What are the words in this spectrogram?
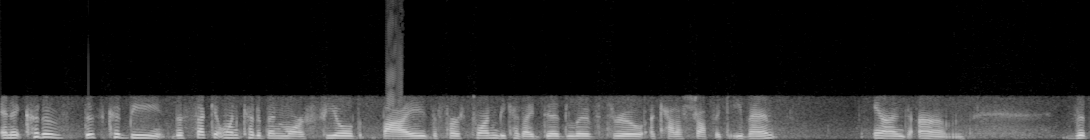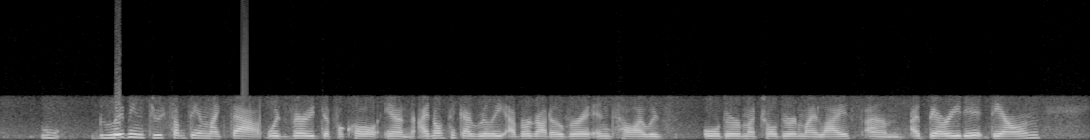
and it could have this could be the second one could have been more fueled by the first one because I did live through a catastrophic event and um the living through something like that was very difficult and I don't think I really ever got over it until I was older, much older in my life. Um I buried it down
